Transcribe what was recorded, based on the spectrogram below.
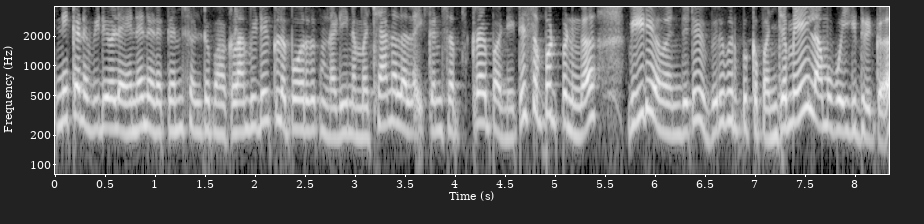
இன்றைக்கான வீடியோவில் என்ன நடக்குன்னு சொல்லிட்டு பார்க்கலாம். வீடியோக்குள்ளே போகிறதுக்கு முன்னாடி நம்ம சேனலை லைக் அண்ட் சப்ஸ்கிரைப் பண்ணிவிட்டு சப்போர்ட் பண்ணுங்கள் வீடியோ வந்துட்டு விறுவிறுப்புக்கு பஞ்சமே இல்லாமல் போய்கிட்டு இருக்கு.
